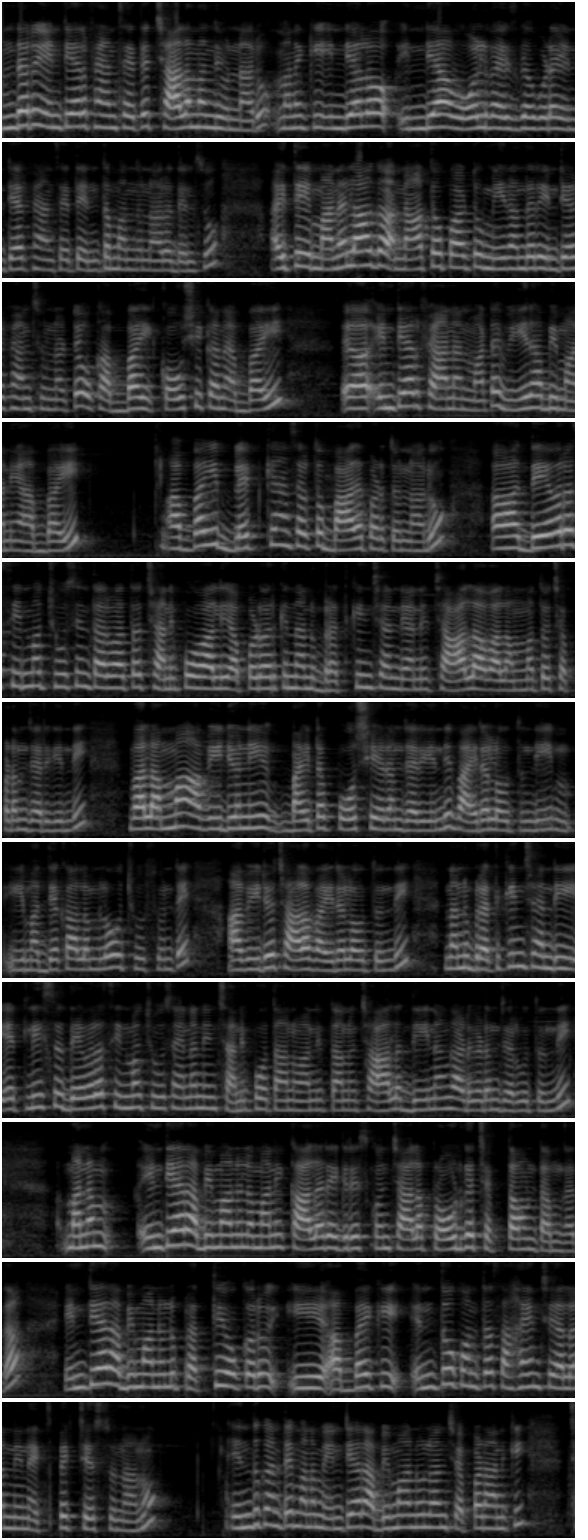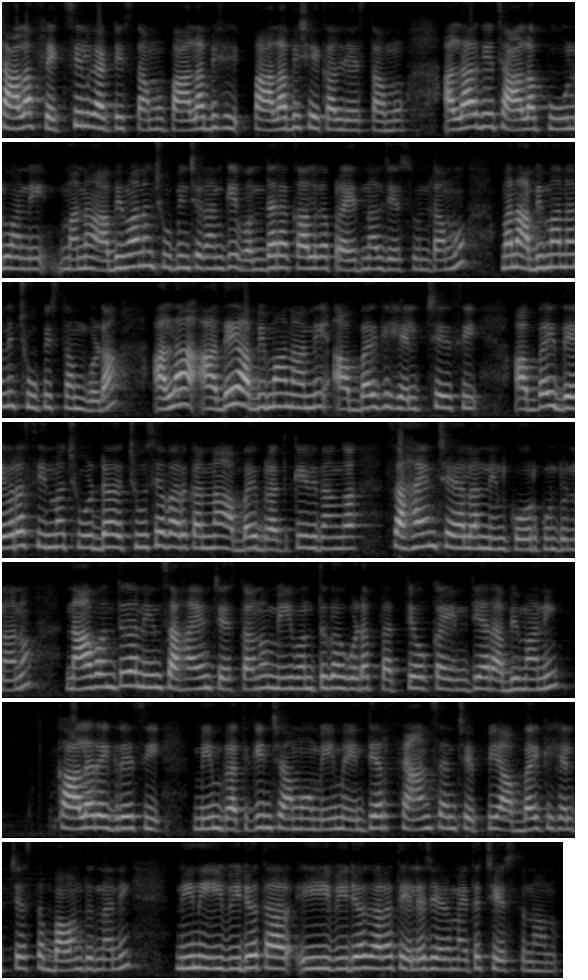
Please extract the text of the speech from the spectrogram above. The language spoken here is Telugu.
అందరూ ఎన్టీఆర్ ఫ్యాన్స్ అయితే చాలా మంది ఉన్నారు. మనకి ఇండియాలో ఇండియా వరల్డ్ వైజ్గా కూడా ఎన్టీఆర్ ఫ్యాన్స్ అయితే ఎంతమంది ఉన్నారో తెలుసు. అయితే మనలాగా నాతో పాటు మీరందరూ ఎన్టీఆర్ ఫ్యాన్స్ ఉన్నట్టే ఒక అబ్బాయి కౌశిక్ అనే అబ్బాయి ఎన్టీఆర్ ఫ్యాన్ అనమాట వీరాభిమాని ఆ అబ్బాయి. ఆ అబ్బాయి బ్లడ్ క్యాన్సర్తో బాధపడుతున్నారు. దేవర సినిమా చూసిన తర్వాత చనిపోవాలి అప్పటి వరకు నన్ను బ్రతికించండి అని చాలా వాళ్ళ అమ్మతో చెప్పడం జరిగింది. వాళ్ళ అమ్మ ఆ వీడియోని బయట పోస్ట్ చేయడం జరిగింది వైరల్ అవుతుంది. ఈ- మధ్యకాలంలో మధ్య కాలంలో చూస్తుంటే ఆ వీడియో చాలా వైరల్ అవుతుంది. నన్ను బ్రతికించండి అట్లీస్ట్ దేవర సినిమా చూసైనా నేను చనిపోతాను అని తను చాలా దీనంగా అడగడం జరుగుతుంది. మనం ఎన్టీఆర్ అభిమానులమని కాలర్ ఎగరేసుకొని చాలా ప్రౌడ్గా చెప్తా ఉంటాం కదా. ఎన్టీఆర్ అభిమానులు ప్రతి ఒక్కరు ఈ అబ్బాయికి ఎంతో కొంత సహాయం చేయాలని నేను ఎక్స్పెక్ట్ చేస్తున్నాను. ఎందుకంటే మనం ఎన్టీఆర్ అభిమానులు అని చెప్పడానికి చాలా ఫ్లెక్సీలు కట్టిస్తాము పాలాభిషే పాలాభిషేకాలు చేస్తాము. అలాగే చాలా పూలు అని మన అభిమానం చూపించడానికి వంద రకాలుగా ప్రయత్నాలు చేస్తుంటాము. మన అభిమానాన్ని చూపిస్తాం కూడా. అలా అదే అభిమానాన్ని ఆ అబ్బాయికి హెల్ప్ చేసి అబ్బాయి దేవర సినిమా చూడ చూసే వరకన్నా అబ్బాయి బ్రతికే విధంగా సహాయం చేయాలని నేను కోరుకుంటున్నాను. నా వంతుగా నేను సహాయం చేస్తాను. మీ వంతుగా కూడా ప్రతి ఒక్క ఎన్టీఆర్ అభిమాని కాలర్ ఎగ్రేసి మేము బ్రతికించాము మేము ఎన్టీఆర్ ఫ్యాన్స్ అని చెప్పి ఆ అబ్బాయికి హెల్ప్ చేస్తే బాగుంటుందని నేను ఈ వీడియో ద్వారా ఈ వీడియో ద్వారా తెలియజేయడం అయితే చేస్తున్నాను.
